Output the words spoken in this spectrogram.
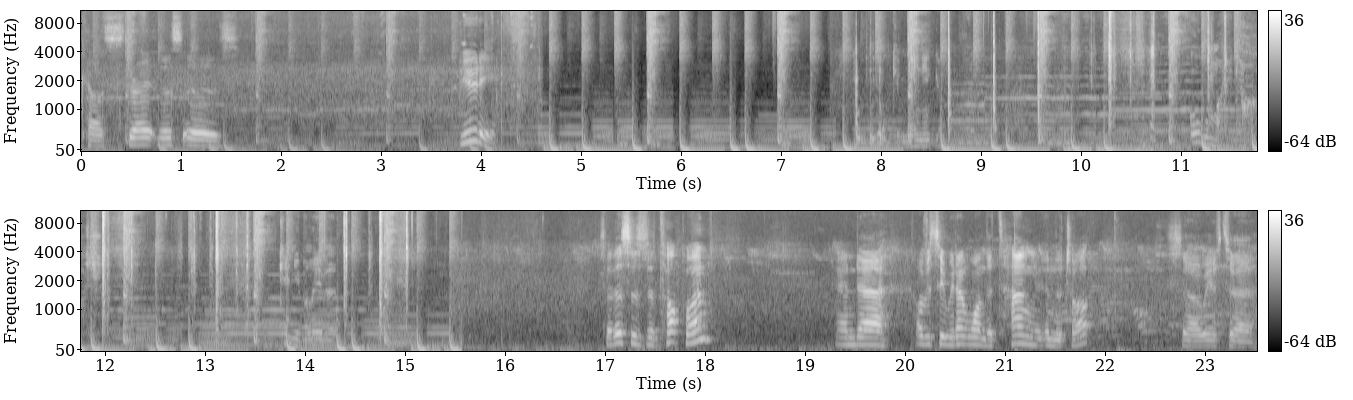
Look how straight this is. Beauty. Convenient. Oh my gosh. Can you believe it? So this is the top one. And uh, obviously we don't want the tongue in the top. So we have to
